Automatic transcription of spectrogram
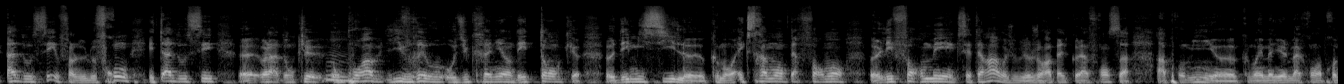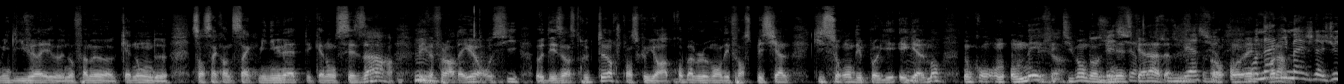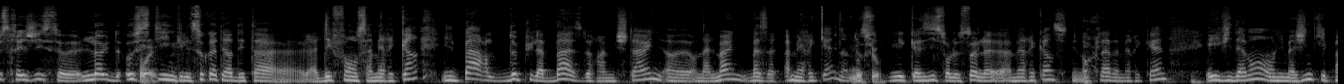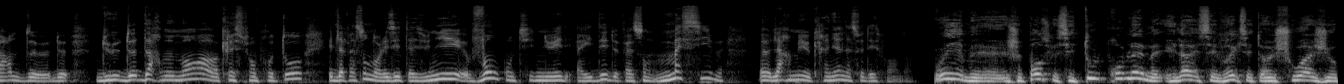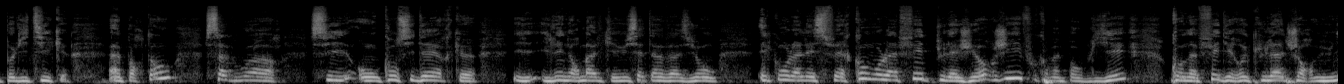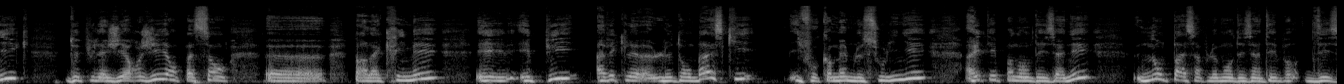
adossés. Enfin, le, le, front est adossé. voilà, donc on mm. pourra livrer aux, aux, Ukrainiens des tanks, des missiles, comment extrêmement performants, les former, etc. Je, je, rappelle que la France a, a promis, comment Emmanuel Macron a promis de livrer euh, nos fameux canons de 155 mm, les canons César. Mm. Il va falloir d'ailleurs aussi euh, des instructeurs. Je pense qu'il y aura probablement des forces spéciales qui seront déployées également. Mm. Donc on, on est effectivement dans une escalade. Bien sûr. On, on, a l'image là, juste Régis euh, Lloyd Austin, qui est le secrétaire d'État à la défense américain. Il parle depuis la base de Rammstein euh, en Allemagne, base américaine. Bien sûr. Il est quasi sur le sol américain, c'est une enclave américaine. Et évidemment, on imagine qu'il parle de, d'armement, Christian Proto, et de la façon dont les États-Unis vont continuer à aider de façon massive euh, l'armée ukrainienne à se défendre. Oui, mais je pense que c'est tout le problème. Et là, c'est vrai que c'est un choix géopolitique important. Savoir si on considère qu'il est normal qu'il y ait eu cette invasion et qu'on la laisse faire comme on l'a fait depuis la Géorgie. Il faut quand même pas oublier qu'on a fait des reculades genre Munich depuis la Géorgie en passant euh, par la Crimée. Et, et puis avec le, le, Donbass qui, il faut quand même le souligner, a été pendant des années non pas simplement des,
